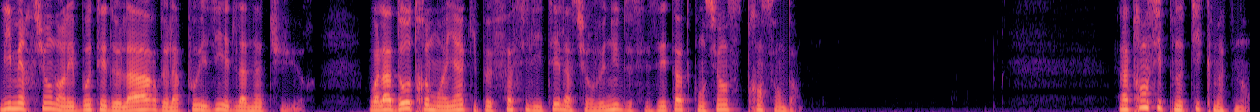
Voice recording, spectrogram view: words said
l'immersion dans les beautés de l'art, de la poésie et de la nature. Voilà d'autres moyens qui peuvent faciliter la survenue de ces états de conscience transcendants. La transhypnotique maintenant.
